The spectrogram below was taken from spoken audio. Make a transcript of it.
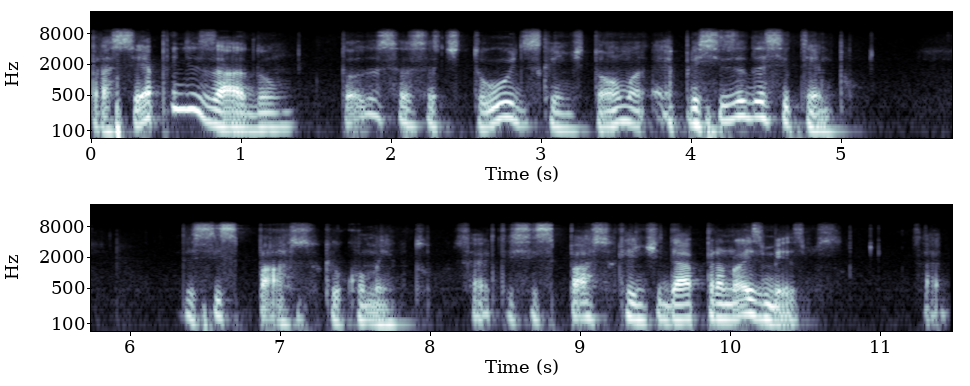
Para ser aprendizado, todas essas atitudes que a gente toma, é preciso desse tempo desse espaço que eu comento, certo? Esse espaço que a gente dá para nós mesmos, sabe?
